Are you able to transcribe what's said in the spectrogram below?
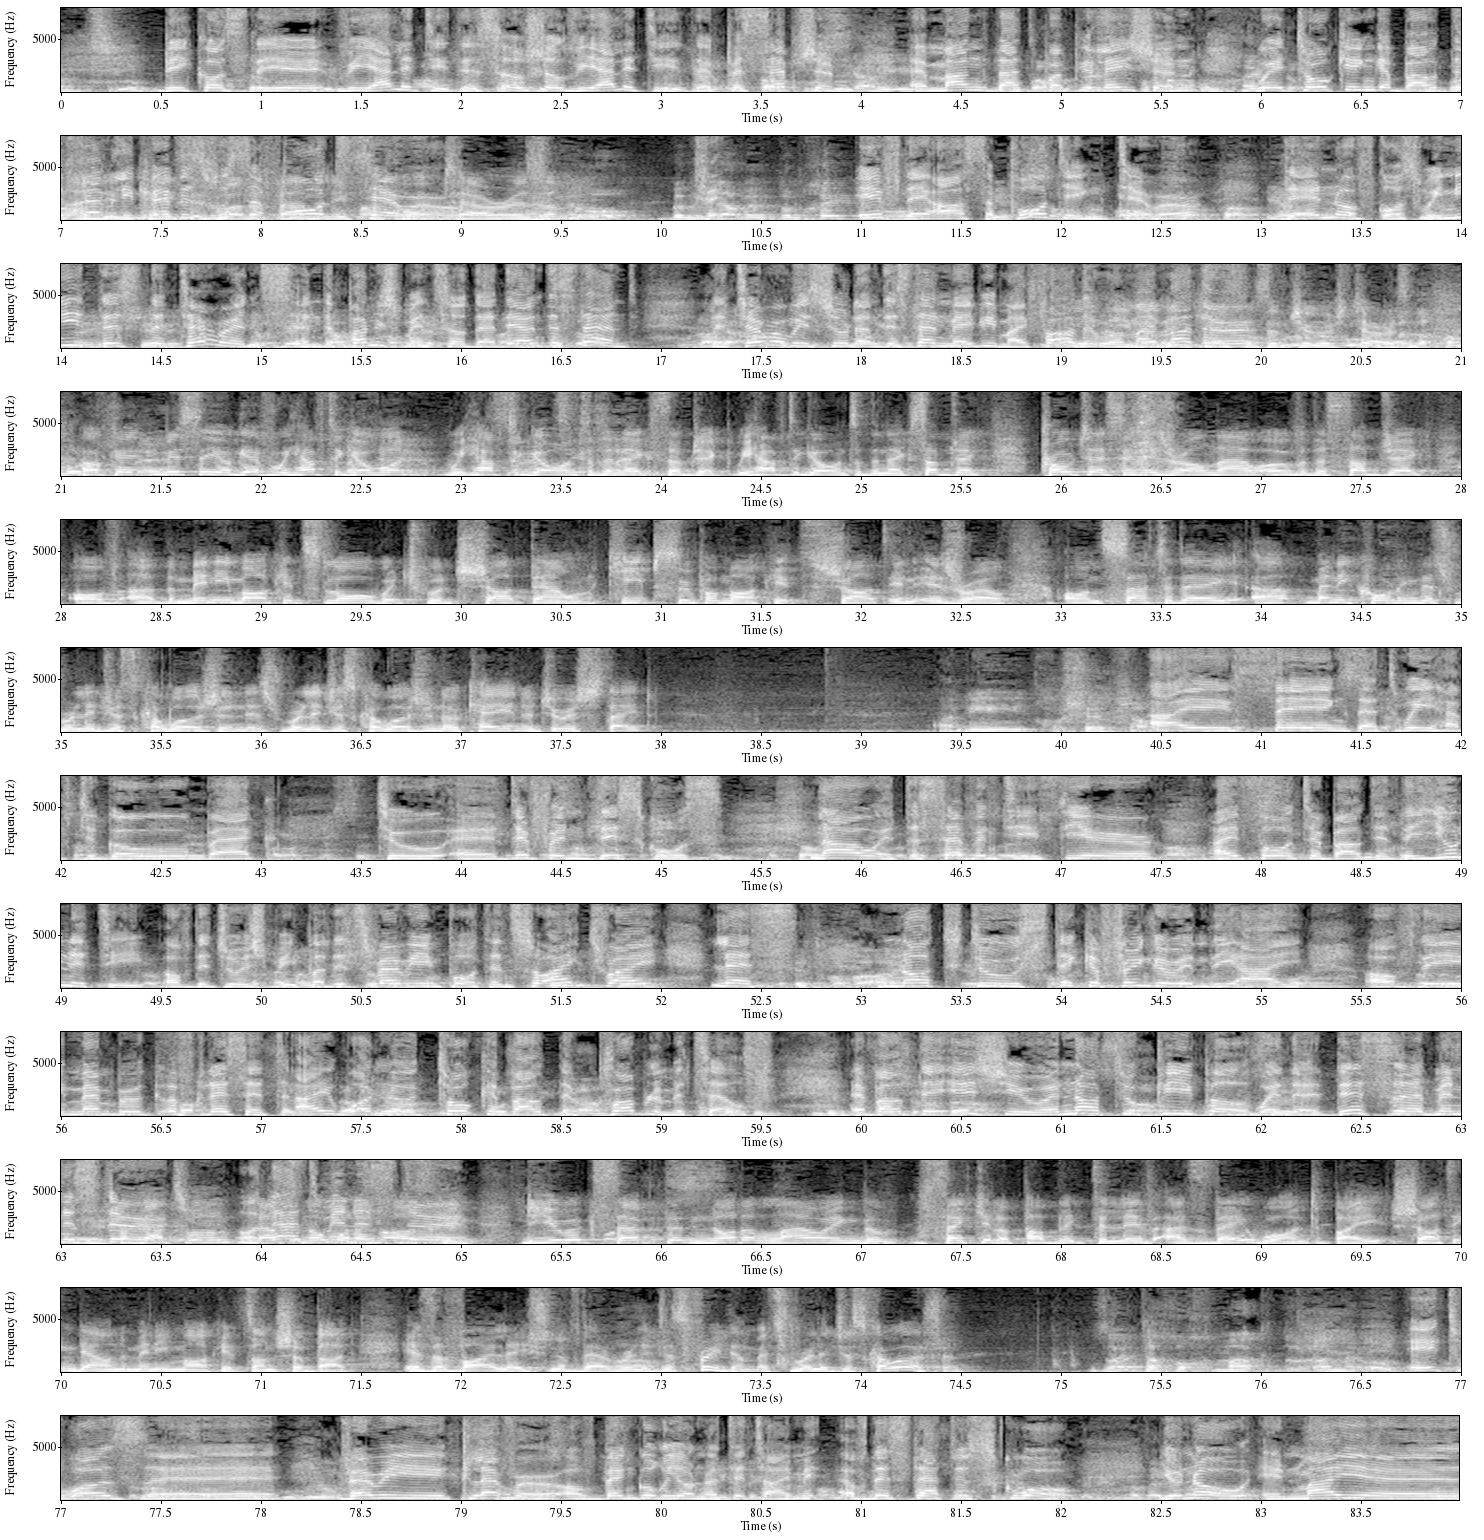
because the reality, the social reality, the perception among that population, we're talking about the family members who support terror. terrorism. If they are supporting terror, then of course we need this deterrence and the punishment so that they understand. The terrorists should understand. Maybe my father or my Even in mother. cases of Jewish terrorism. Okay, Mr. Yogev, we have to go on. We have to go on to the next subject. We have to go on to the next subject. Protests in Israel now over the subject of uh, the mini markets law, which would shut down, keep supermarkets shut in Israel on Saturday. Uh, many calling this religious coercion. Is religious coercion okay in a Jewish state? I think that we have to go back to a different discourse. Now, at the 70th year, I thought about it, the unity of the Jewish people. It's very important. So I try less not to stick a finger in the eye of the member of Knesset. I want to talk about the problem itself, about the issue, and not to people, whether this uh, minister But that's, what, or that's that not minister. what I'm asking. Do you accept that not allowing the secular public to live as they want by shutting down the mini markets on Shabbat is a violation of their religious freedom? It's religious coercion. It was uh, very clever of Ben Gurion at the time, of the status quo. You know, in my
